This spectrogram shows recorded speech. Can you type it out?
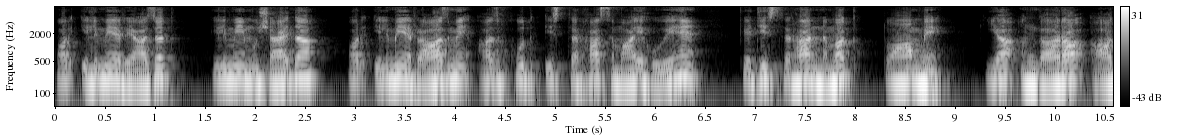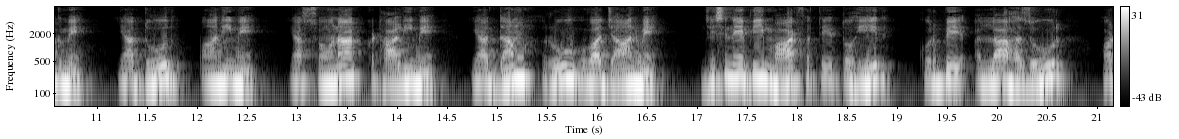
اور علم ریاضت، علم مشاہدہ اور علم راز میں از خود اس طرح سمائے ہوئے ہیں کہ جس طرح نمک توام میں یا انگارہ آگ میں یا دودھ پانی میں یا سونا کٹھالی میں یا دم، روح و جان میں۔ جس نے بھی معرفت توحید، قرب اللہ حضور اور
